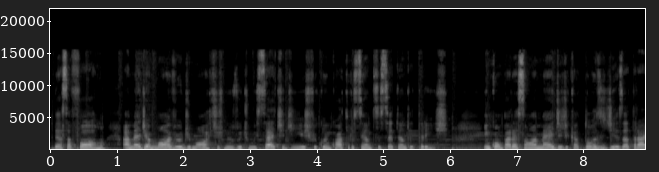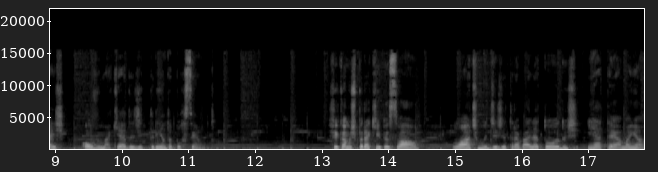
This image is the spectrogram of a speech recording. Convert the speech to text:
Dessa forma, a média móvel de mortes nos últimos sete dias ficou em 473. Em comparação à média de 14 dias atrás, houve uma queda de 30%. Ficamos por aqui, pessoal. Um ótimo dia de trabalho a todos e até amanhã.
